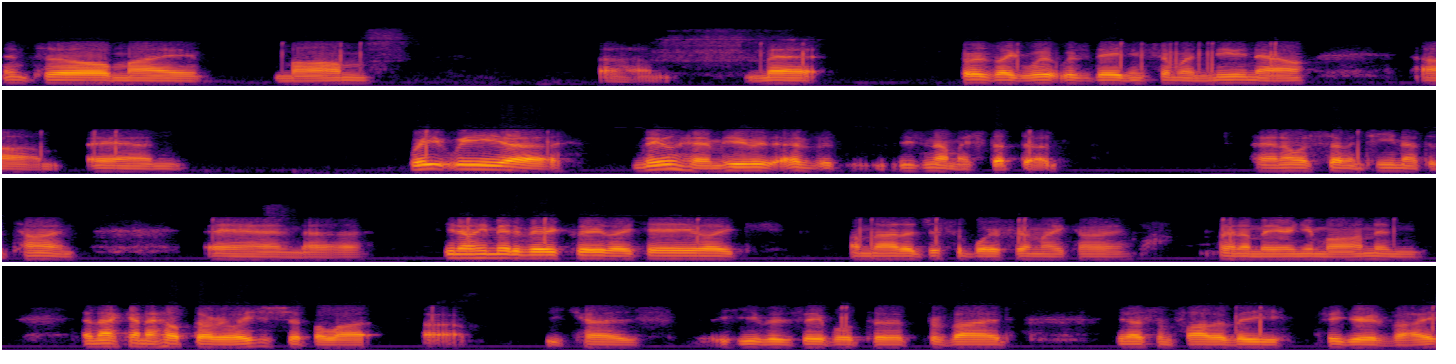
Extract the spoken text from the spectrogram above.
until my mom um, met, or was like was dating someone new now, um, and we we uh, knew him. He was he's not my stepdad, and I was 17 at the time, and uh, you know he made it very clear like, hey, like I'm not a, just a boyfriend. Like I plan on marrying your mom, and and that kind of helped our relationship a lot uh, because he was able to provide, you know, some fatherly figure advice,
